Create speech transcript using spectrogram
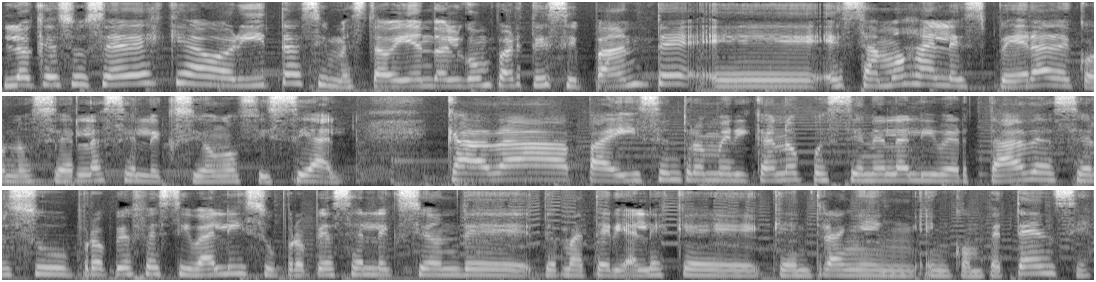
Lo que sucede es que ahorita, si me está oyendo algún participante, eh, estamos a la espera de conocer la selección oficial. Cada país centroamericano pues tiene la libertad de hacer su propio festival y su propia selección de, materiales que, entran en, en competencia.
